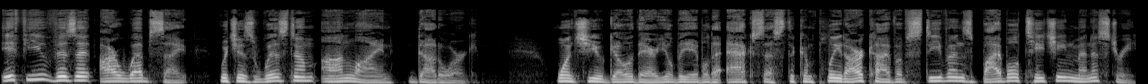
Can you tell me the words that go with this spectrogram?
if you visit our website, which is wisdomonline.org. Once you go there, you'll be able to access the complete archive of Stephen's Bible teaching ministry.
